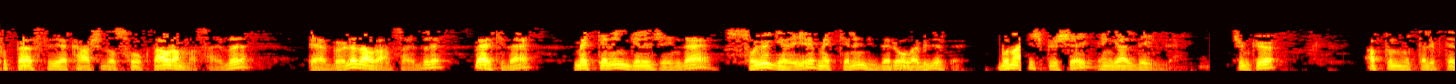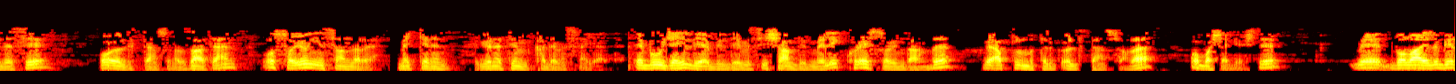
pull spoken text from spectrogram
putperestliğe karşı da soğuk davranmasaydı, eğer böyle davransaydı, belki de Mekke'nin geleceğinde soyu gereği Mekke'nin lideri olabilirdi. Buna hiçbir şey engel değildi. Çünkü Abdülmuttalip dedesi o öldükten sonra zaten o soyun insanları Mekke'nin yönetim kademesine geldi. Ebu Cehil diye bildiğimiz Hişam bin Melik Kureyş soyundandı ve Abdülmuttalip öldükten sonra o başa geçti ve dolaylı bir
